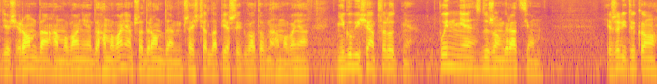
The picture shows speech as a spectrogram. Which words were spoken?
gdzieś ronda, hamowanie, do hamowania przed rondem, przejścia dla pieszych, gwałtowne hamowania. Nie gubi się absolutnie. Płynnie, z dużą gracją. Jeżeli tylko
